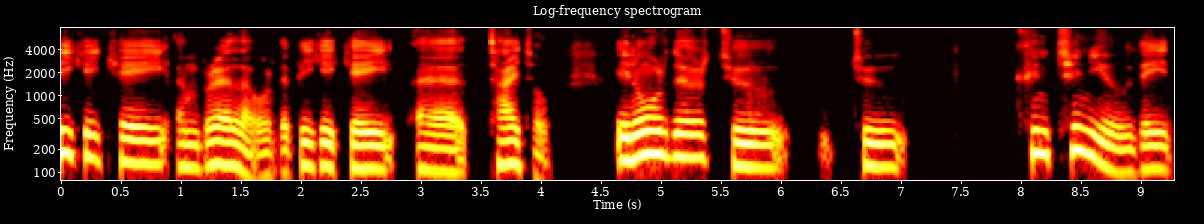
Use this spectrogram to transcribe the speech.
PKK umbrella or the PKK uh, title in order to, to continue the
